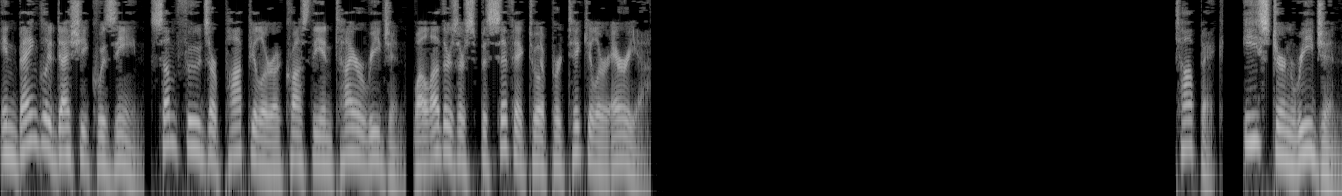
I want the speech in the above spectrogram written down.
In Bangladeshi cuisine, some foods are popular across the entire region, while others are specific to a particular area. Eastern region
